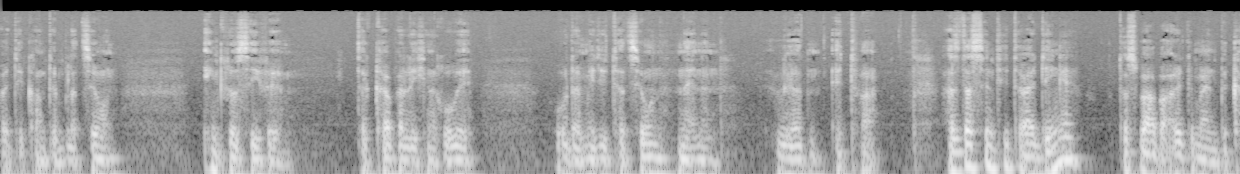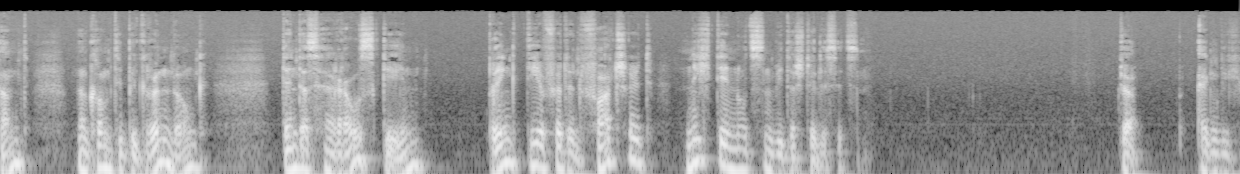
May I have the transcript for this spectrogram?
heute Kontemplation inklusive der körperlichen Ruhe oder Meditation nennen würden, etwa. Also das sind die drei Dinge, das war aber allgemein bekannt. Dann kommt die Begründung, denn das Herausgehen bringt dir für den Fortschritt nicht den Nutzen wie das Stille Sitzen. Tja, eigentlich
